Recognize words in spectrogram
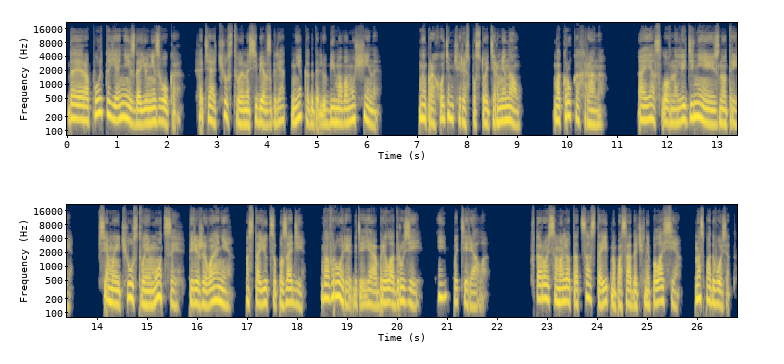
До аэропорта я не издаю ни звука, хотя чувствую на себе взгляд некогда любимого мужчины. Мы проходим через пустой терминал. Вокруг охрана. А я словно леденею изнутри. Все мои чувства, эмоции, переживания остаются позади. В Авроре, где я обрела друзей и потеряла. Второй самолет отца стоит на посадочной полосе. Нас подвозят.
